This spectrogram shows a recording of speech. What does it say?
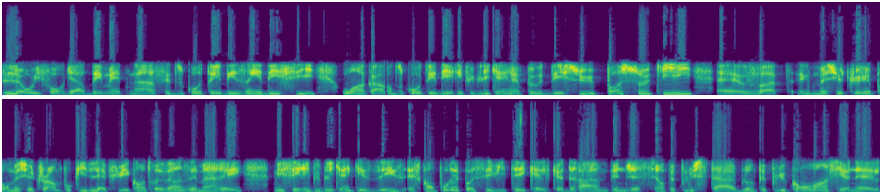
Là où il faut regarder maintenant, c'est du côté des indécis ou encore du côté des républicains un peu déçus. Pas ceux qui euh, votent euh, Monsieur, Tr- pour M. Trump ou qui l'appuient contre vents et marées, mais ces républicains qui se disent est-ce qu'on pourrait pas s'éviter quelques drames, puis une gestion un peu plus stable, un peu plus conventionnelle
